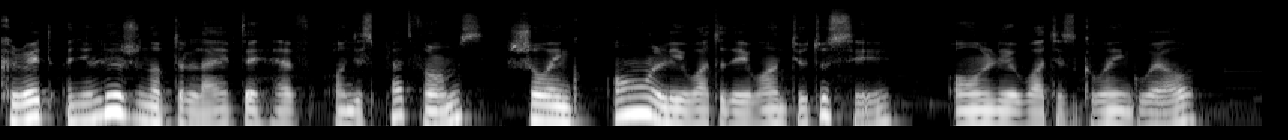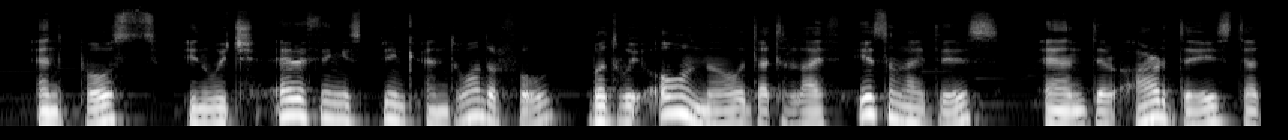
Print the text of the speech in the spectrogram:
create an illusion of the life they have on these platforms, showing only what they want you to see, only what is going well, and posts in which everything is pink and wonderful, but we all know that life isn't like this and there are days that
